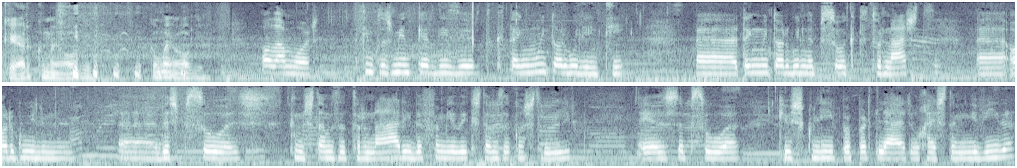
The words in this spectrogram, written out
Quero, como é óbvio. como é óbvio. Olá, amor. Simplesmente quero dizer-te tenho muito orgulho em ti Uh, tenho muito orgulho na pessoa que te tornaste. Uh, Orgulho-me ah, das pessoas que nos estamos a tornar e da família que estamos a construir. És a pessoa que eu escolhi para partilhar o resto da minha vida.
